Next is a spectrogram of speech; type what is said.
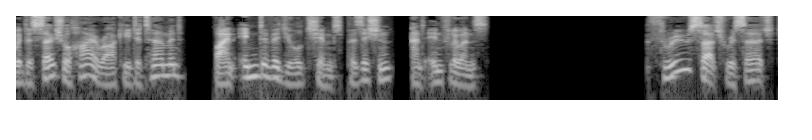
with the social hierarchy determined by an individual chimp's position and influence. Through such research,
